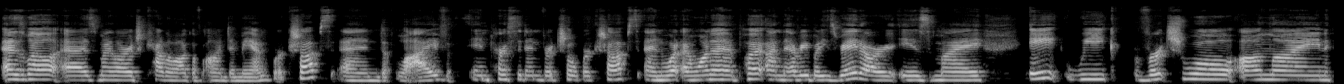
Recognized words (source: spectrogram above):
as well as my large catalog of on demand workshops and live in person and virtual workshops. And what I want to put on everybody's radar is my eight week virtual online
